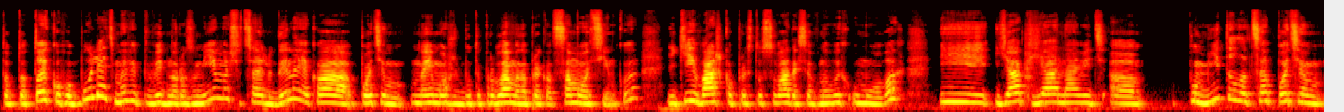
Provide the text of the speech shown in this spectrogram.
Тобто той, кого булять, ми відповідно розуміємо, що це людина, яка потім у неї можуть бути проблеми, наприклад, з самооцінкою, якій важко пристосуватися в нових умовах. І як я навіть е, помітила, це потім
